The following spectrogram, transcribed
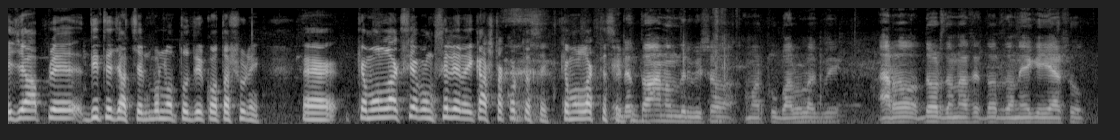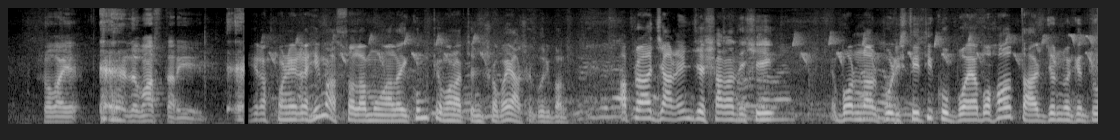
এই যে আপনি দিতে যাচ্ছেন বন্যত্বদের কথা শুনে কেমন লাগছে এবং ছেলেরা এই কাজটা করতেছে? কেমন লাগতেছে? এটা তো আনন্দের বিষয় আমার খুব ভালো লাগবে। আরও দশজন আছে দশজন এগিয়ে আসুক। সবাই রহমানের রাহিম আসসালামু আলাইকুম। কেমন আছেন সবাই? আশা করি ভালো। আপনারা জানেন যে সারা দেশেই বন্যার পরিস্থিতি খুব ভয়াবহ তার জন্য কিন্তু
